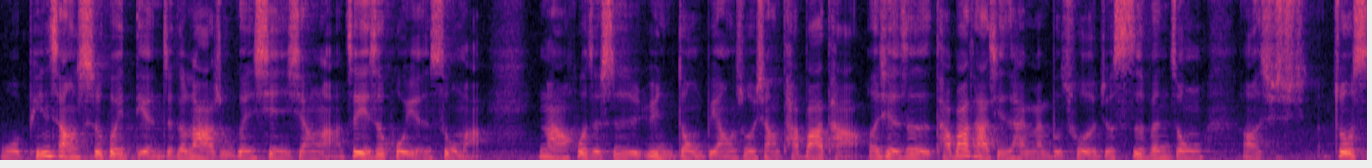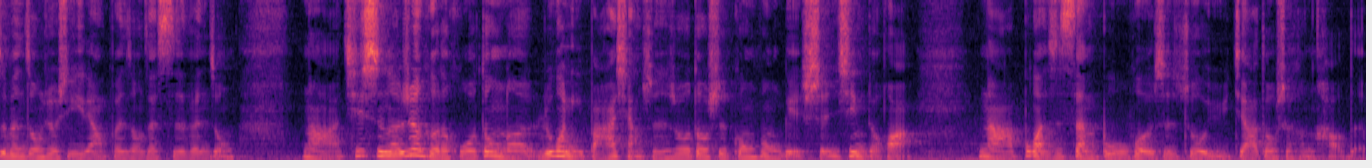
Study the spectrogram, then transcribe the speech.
我平常是会点这个蜡烛跟线香啊，这也是火元素嘛。那或者是运动，比方说像塔巴塔，而且是塔巴塔其实还蛮不错的，就四分钟啊，做四分钟休息一两分钟，再四分钟。那其实呢，任何的活动呢，如果你把它想成说都是供奉给神性的话，那不管是散步或者是做瑜伽都是很好的。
